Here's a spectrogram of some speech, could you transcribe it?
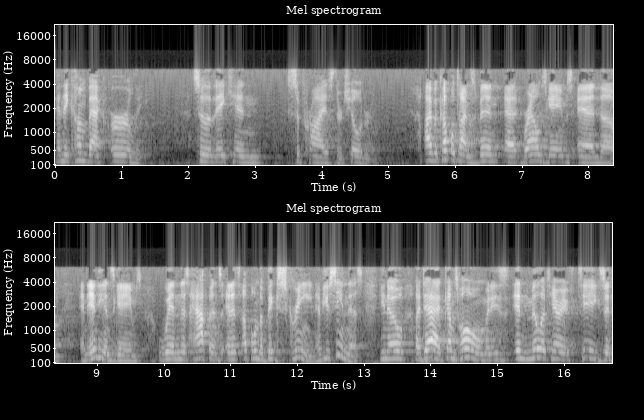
and they come back early so that they can surprise their children. I've a couple times been at Browns games and um, and Indians games when this happens and it's up on the big screen. Have you seen this? You know, a dad comes home and he's in military fatigues and,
